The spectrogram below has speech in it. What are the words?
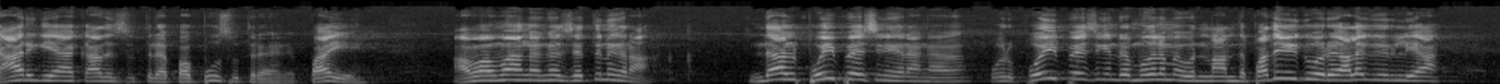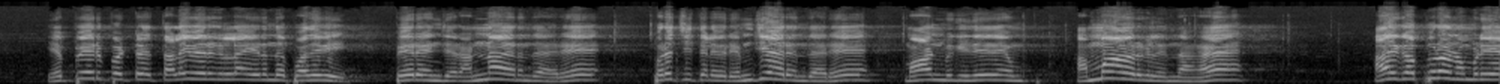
யாருக்கு ஏன் காதை சுற்றுல பப்பு சுற்றுறாரு பாய் அவன் அவன் அங்கங்கே செத்துனுங்கிறான் இந்த ஆள் பொய் பேசினுங்கிறாங்க ஒரு பொய் பேசுகின்ற முதலமை ஒரு நான் அந்த பதவிக்கு ஒரு அழகு இல்லையா? எப்பேற்பட்ட தலைவர்கள்லாம் இருந்த பதவி. பேரறிஞர் அண்ணா இருந்தார் புரட்சி தலைவர் எம்ஜிஆர் இருந்தார் மாண்புமிகு இதே அம்மா அவர்கள் இருந்தாங்க. அதுக்கப்புறம் நம்முடைய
